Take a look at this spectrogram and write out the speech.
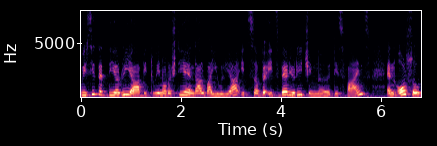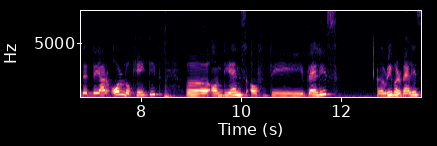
we see that the area between Orăștie and Alba Iulia it's a, it's very rich in uh, these finds, and also that they are all located uh, on the ends of the valleys, uh, river valleys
